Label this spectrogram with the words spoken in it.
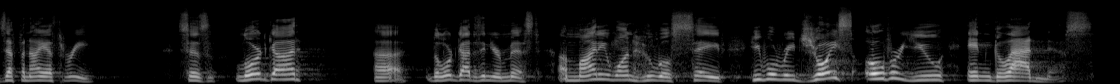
Zephaniah 3 says, Lord God, uh, the Lord God is in your midst, a mighty one who will save. He will rejoice over you in gladness.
